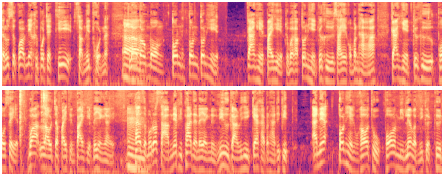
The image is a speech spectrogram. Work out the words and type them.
จะรู้สึกว่าเนี่ยคือ project ที่สัมฤทธิ์ผลน่ะอ่าเราต้องมองต้นต้นต้นเหตุ กลางเหตุปลายเหตุถูกไหมครับ ต้นเหตุก็คือสาเหตุของปัญหากลางเหตุก็คือ process ว่าเราจะไปถึงปลายเหตุได้ยังไงอืมถ้าสมมติว่าสามเนี่ยผิดพลาดอย่างใดอย่างหนึ่งนี่คือการวิธีแก้ไขปัญหาที่ผิด อันเนี้ยต้นเหตุของเขาถูกเพราะว่ามันมีเรื่องแบบนี้เกิดขึ้น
